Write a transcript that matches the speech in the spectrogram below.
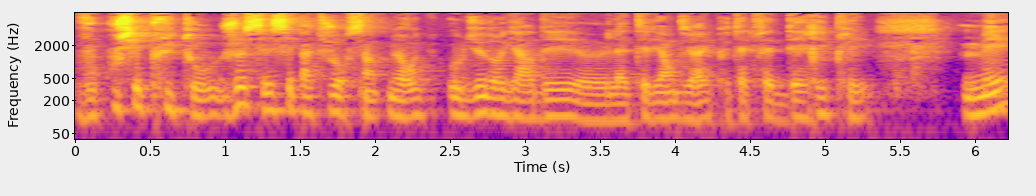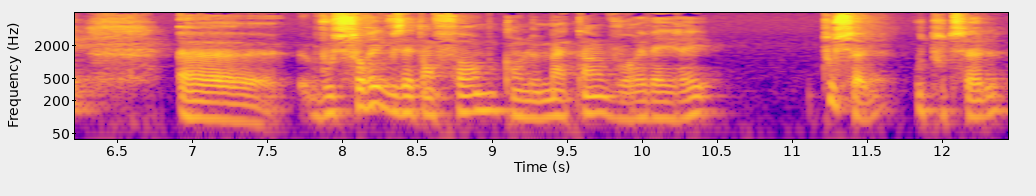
Vous couchez plus tôt. Je sais, c'est pas toujours simple, mais au lieu de regarder euh, la télé en direct, peut-être faites des replays. Mais euh, vous saurez que vous êtes en forme quand le matin vous réveillerez tout seul ou toute seule,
